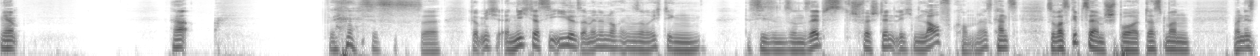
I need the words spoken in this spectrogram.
Ja. Ja. ist, äh, ich glaube nicht, nicht, dass die Eagles am Ende noch in so einen richtigen, dass sie in so einen selbstverständlichen Lauf kommen. Ne? Das kann's, sowas gibt es ja im Sport, dass man man ist,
